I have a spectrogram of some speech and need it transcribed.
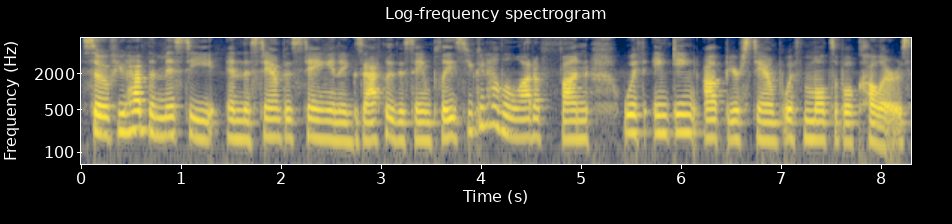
So if you have the Misti and the stamp is staying in exactly the same place, you can have a lot of fun with inking up your stamp with multiple colors.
